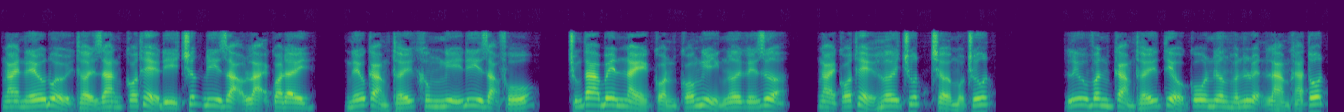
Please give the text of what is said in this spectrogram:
Ngài nếu đuổi thời gian có thể đi trước đi dạo lại qua đây, nếu cảm thấy không nghĩ đi dạo phố, chúng ta bên này còn có nghỉ ngơi ghế dựa, ngài có thể hơi chút chờ một chút. Lưu Vân cảm thấy tiểu cô nương huấn luyện làm khá tốt.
